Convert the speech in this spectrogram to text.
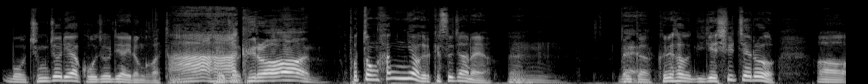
뭐, 중졸이야, 고졸이야, 이런 것 같은. 아, 아. 그런. 보통 학력 이렇게 쓰잖아요. 음. 음. 네. 그러니까, 그래서 이게 실제로, 어,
